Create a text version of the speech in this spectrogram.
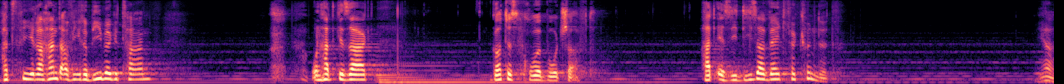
hat sie ihre Hand auf ihre Bibel getan und hat gesagt, Gottes frohe Botschaft hat er sie dieser Welt verkündet. Ja.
